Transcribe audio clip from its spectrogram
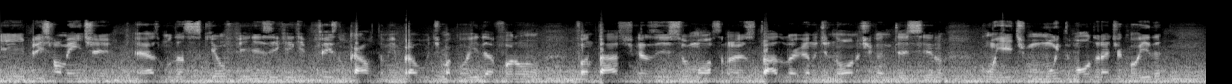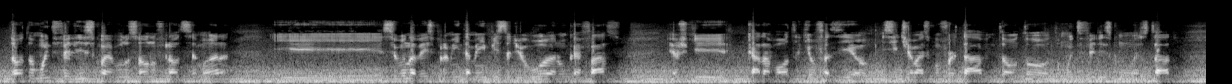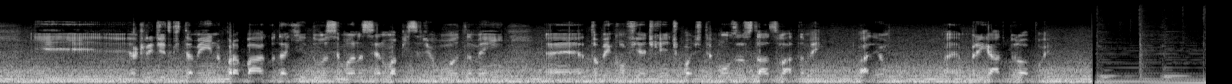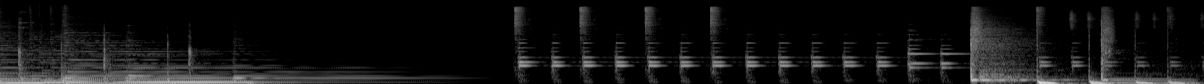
e principalmente é, as mudanças que eu fiz e que a equipe fez no carro também para a última corrida foram fantásticas e isso mostra no resultado, largando de nono, chegando em terceiro, com um ritmo muito bom durante a corrida. Então eu estou muito feliz com a evolução no final de semana e segunda vez para mim também em pista de rua, nunca é fácil. E acho que cada volta que eu fazia eu me sentia mais confortável, então eu tô muito feliz com o resultado e acredito que também indo para Baco daqui duas semanas sendo uma pista de rua também, estou é, bem confiante que a gente pode ter bons resultados lá também. Valeu, é, obrigado pelo apoio.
